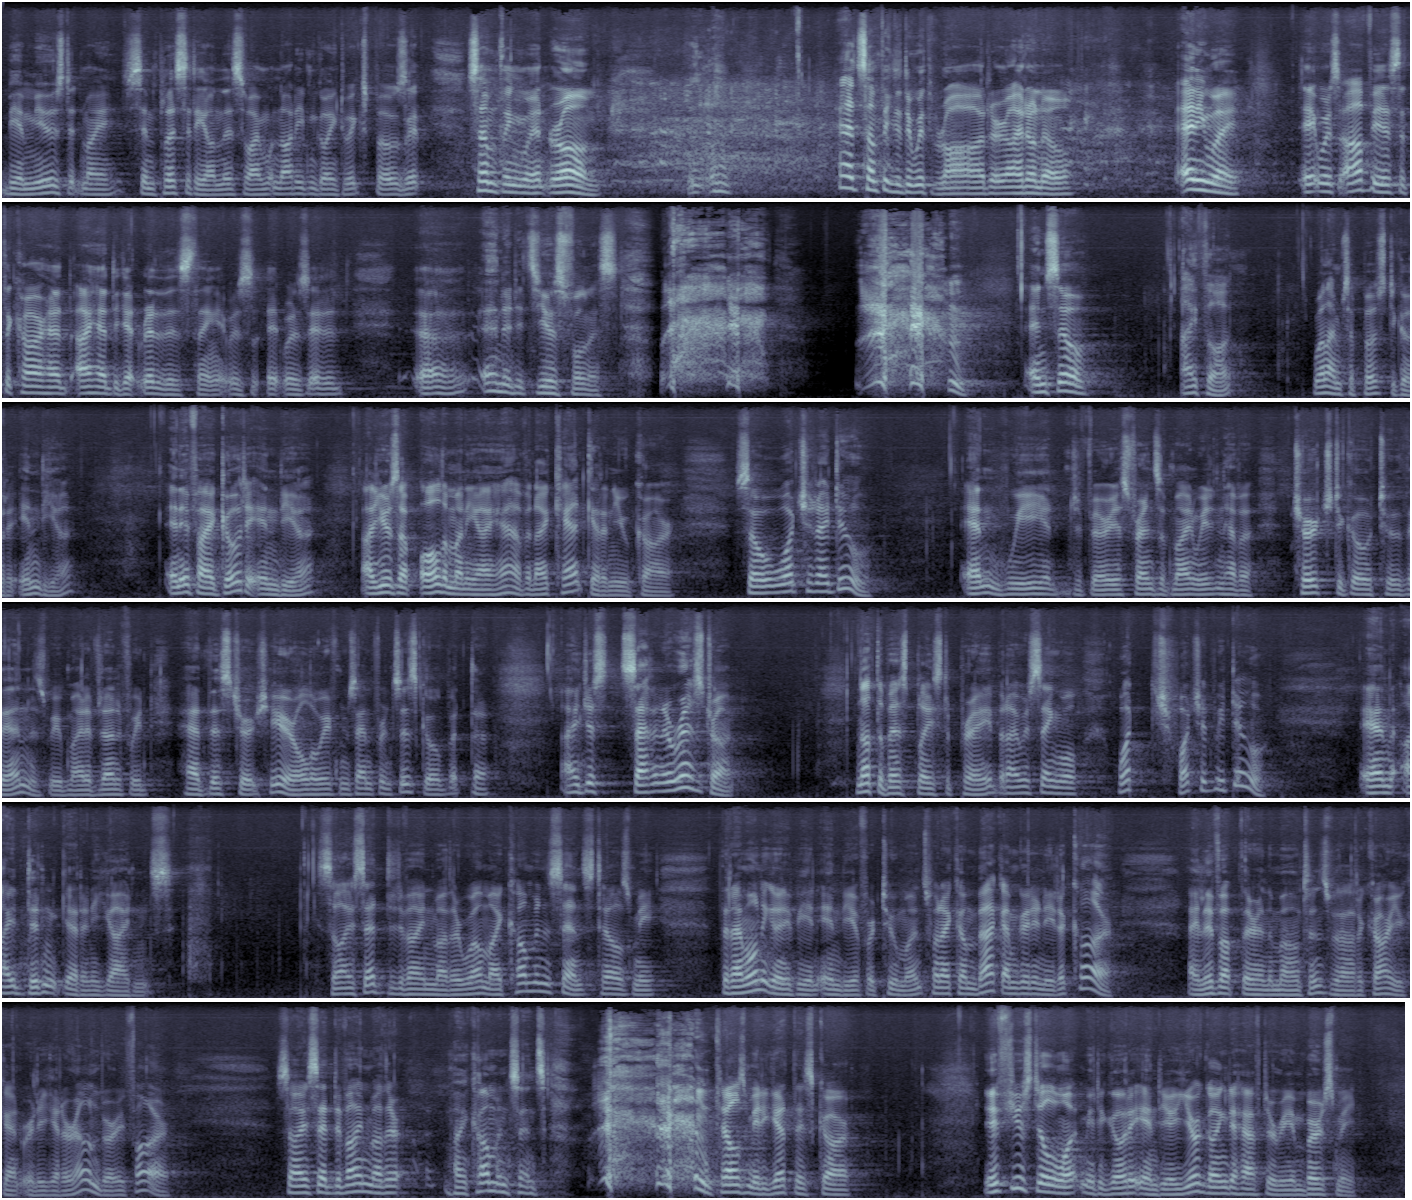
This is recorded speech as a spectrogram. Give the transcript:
be amused at my simplicity on this, so I'm not even going to expose it. Something went wrong. Had something to do with rod, or I don't know. Anyway, it was obvious that the car had, I had to get rid of this thing. It was, it was, it had uh, ended its usefulness. and so I thought, well, I'm supposed to go to India. And if I go to India, I'll use up all the money I have and I can't get a new car. So what should I do? And we and various friends of mine, we didn't have a church to go to then, as we might have done if we'd had this church here all the way from San Francisco. But uh, I just sat in a restaurant. Not the best place to pray, but I was saying, well, what, what should we do? And I didn't get any guidance. So I said to Divine Mother, Well, my common sense tells me that I'm only going to be in India for two months. When I come back, I'm going to need a car. I live up there in the mountains. Without a car, you can't really get around very far. So I said, Divine Mother, my common sense tells me to get this car. If you still want me to go to India, you're going to have to reimburse me.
